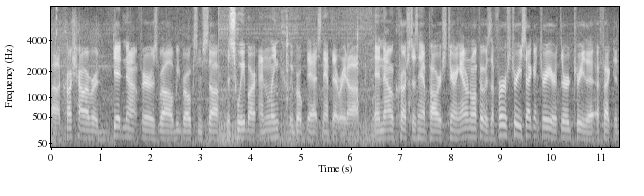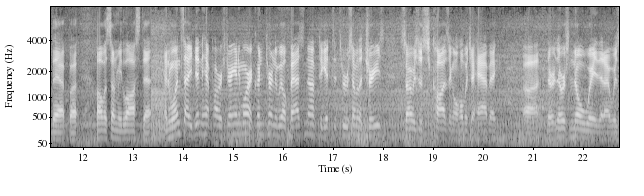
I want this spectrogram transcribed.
Uh, Crush, however, did not fare as well. We broke some stuff. The sway bar end link, we broke that, snapped that right off. And now Crush doesn't have power steering. I don't know if it was the first tree, second tree, or third tree that affected that, but all of a sudden we lost it. And once I didn't have power steering anymore, I couldn't turn the wheel fast enough to get to, through some of the trees, so I was just causing a whole bunch of havoc. Uh, there, there was no way that I was,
